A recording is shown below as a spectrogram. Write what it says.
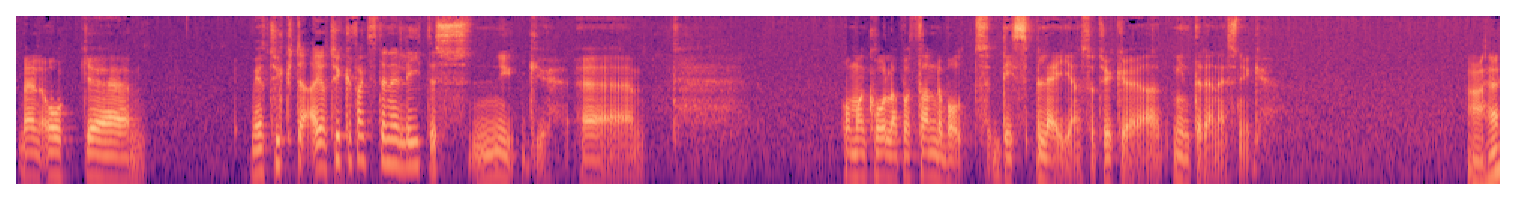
Men och eh, men jag, tyckte, jag tycker faktiskt den är lite snygg. Eh, om man kollar på Thunderbolt-displayen så tycker jag inte den är snygg. Nähä.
